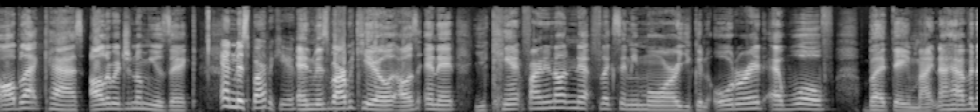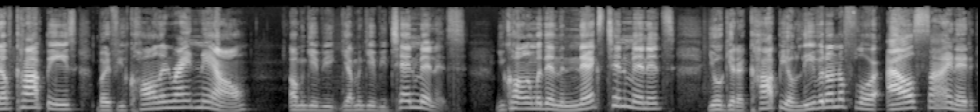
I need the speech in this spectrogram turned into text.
all black cast all original music And Miss Barbecue. and Miss Barbecue, I was in it. You can't find it on Netflix anymore. You can order it at Wolfe, but they might not have enough copies. But if you call in right now, I'm gonna give you I'm gonna give you 10 minutes. You call in within the next 10 minutes, you'll get a copy of Leave It on the Floor. I'll sign it,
